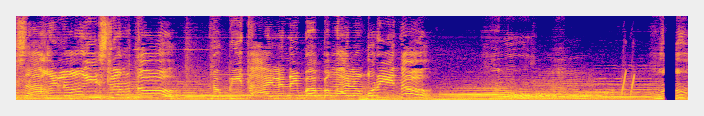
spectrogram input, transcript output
Sa akin lang ang islang to! Nobita Island na ipapangalan ko rito! Huh?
